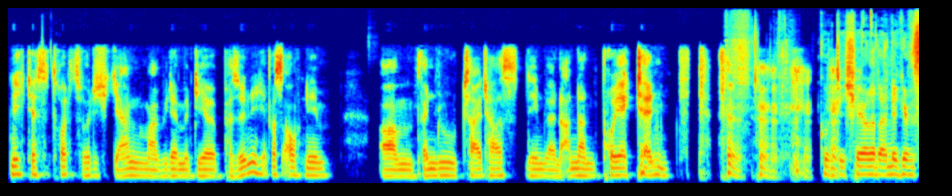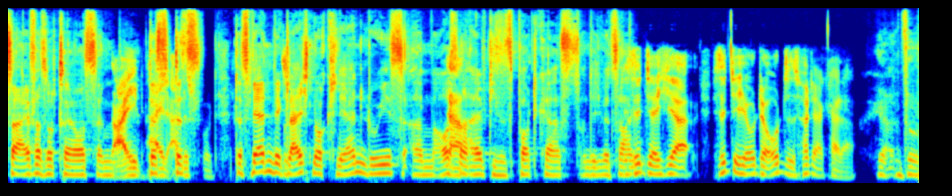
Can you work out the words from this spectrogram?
Nichtsdestotrotz würde ich gerne mal wieder mit dir persönlich etwas aufnehmen. Ähm, wenn du Zeit hast, neben deinen anderen Projekten. gut, ich höre da eine gewisse Eifersucht heraus. Nein, das, nein, das, das, werden wir gleich noch klären, Luis, ähm, außerhalb ja. dieses Podcasts. Und ich würde sagen. Wir sind ja hier, wir sind ja hier unter uns, das hört ja keiner. Ja, du.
